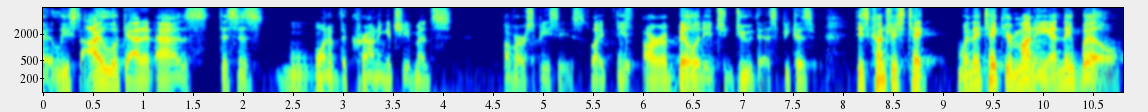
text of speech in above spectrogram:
at least I look at it as this is one of the crowning achievements of our species, like the, our ability to do this, because these countries take when they take your money, and they will.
